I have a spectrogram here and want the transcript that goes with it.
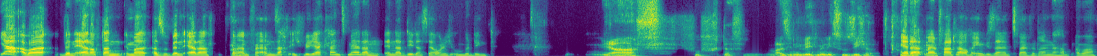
aber wenn er doch dann immer, also wenn er da von Anfang an sagt, ich will ja keins mehr, dann ändert dir das ja auch nicht unbedingt. Ja, das weiß ich nicht, wäre ich mir nicht so sicher. Ja, da hat mein Vater auch irgendwie seine Zweifel dran gehabt, aber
